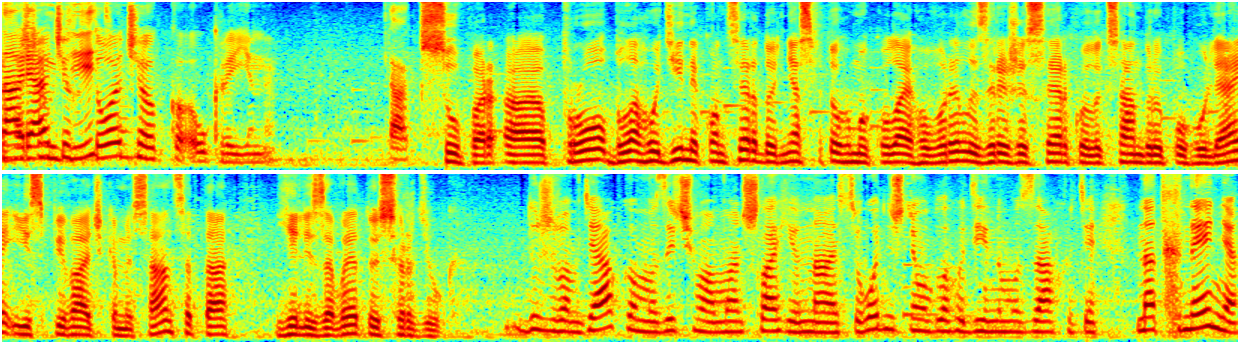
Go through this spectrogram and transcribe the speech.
гарячих дітям. точок України. Так. Супер. Е, Про благодійний концерт до Дня Святого Миколая говорили з режисеркою Олександрою Погуляй і співачками Санса та Єлізаветою Сердюк. Дуже вам дякуємо. Зичимо вам аншлагів на сьогоднішньому благодійному заході. Натхнення,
